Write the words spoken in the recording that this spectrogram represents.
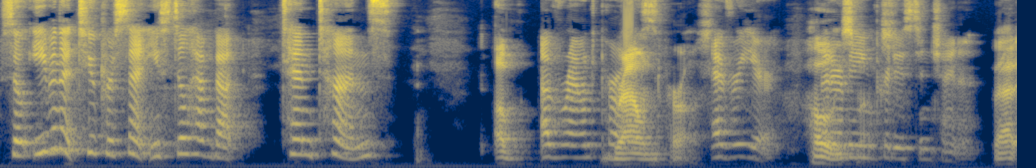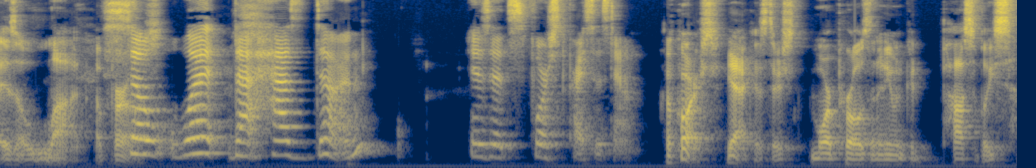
So even at 2%, you still have about 10 tons of of round pearls round pearls. every year Holy that are being produced in China. That is a lot of pearls. So what that has done is it's forced prices down. of course, yeah, because there's more pearls than anyone could possibly sell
